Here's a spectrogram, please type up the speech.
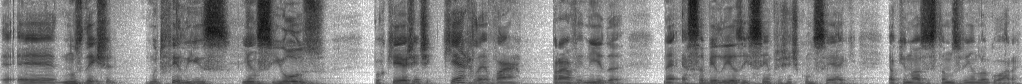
é, é, nos deixa muito feliz e ansioso, porque a gente quer levar para a avenida né, essa beleza e sempre a gente consegue. É o que nós estamos vendo agora.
